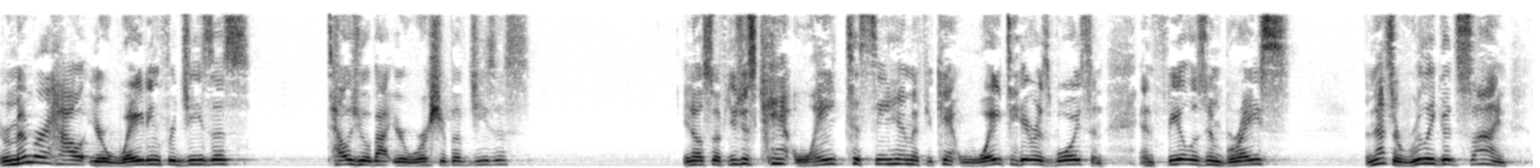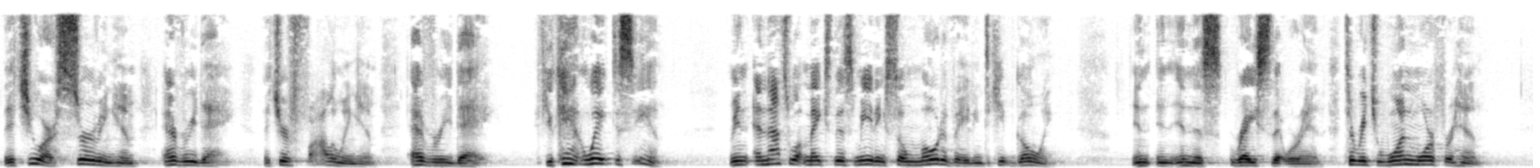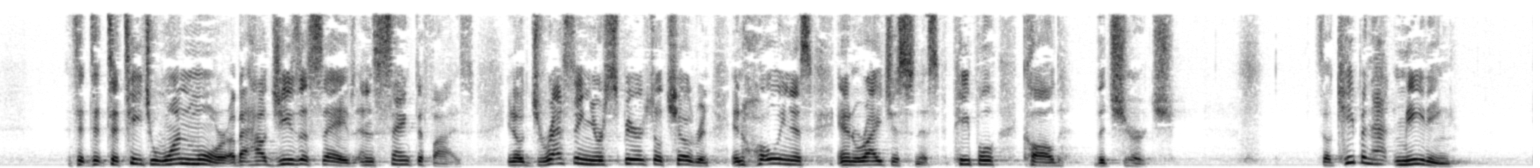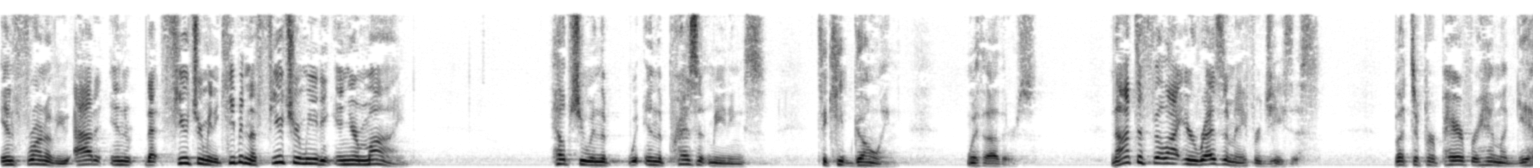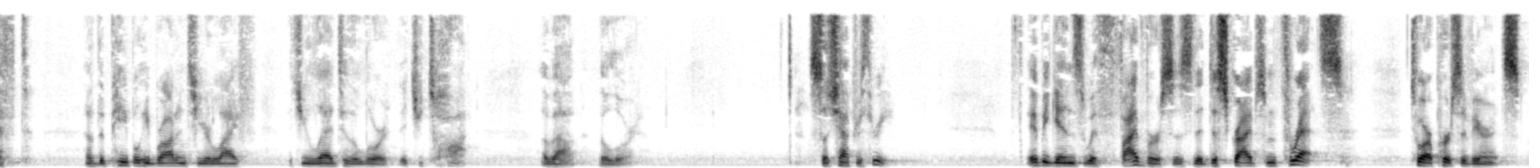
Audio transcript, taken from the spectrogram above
Remember how you're waiting for Jesus tells you about your worship of Jesus? You know, so if you just can't wait to see him, if you can't wait to hear his voice and, and feel his embrace, then that's a really good sign that you are serving him every day, that you're following him every day. If you can't wait to see him. I mean, and that's what makes this meeting so motivating to keep going in, in, in this race that we're in, to reach one more for him. To, to, to, teach one more about how Jesus saves and sanctifies. You know, dressing your spiritual children in holiness and righteousness. People called the church. So keeping that meeting in front of you, out in that future meeting, keeping the future meeting in your mind helps you in the, in the present meetings to keep going with others. Not to fill out your resume for Jesus, but to prepare for Him a gift of the people He brought into your life that you led to the Lord, that you taught about the Lord. So, chapter 3. It begins with five verses that describe some threats to our perseverance.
